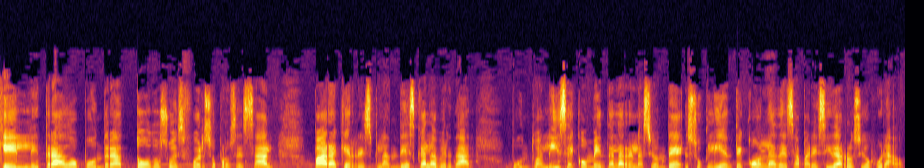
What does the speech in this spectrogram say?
que el letrado pondrá todo su esfuerzo procesal para que resplandezca la verdad, puntualiza y comenta la relación de su cliente con la desaparecida Rocío Jurado.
